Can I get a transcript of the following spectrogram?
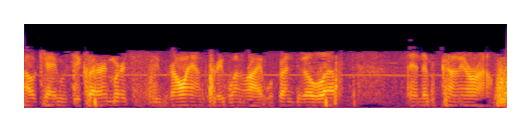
Okay, we're declaring emergency. We're going to land 31 right. We're going to the left, and then we're coming around.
